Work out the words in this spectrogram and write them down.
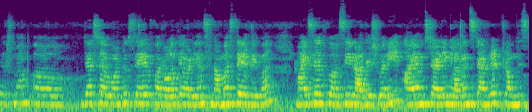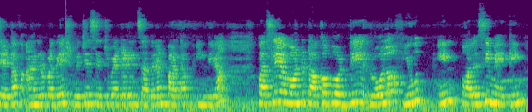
Yes, ma'am. Uh, just I want to say for all the audience, Namaste everyone. Myself, uh, C. I am studying 11th standard from the state of Andhra Pradesh, which is situated in southern part of India. Firstly, I want to talk about the role of youth in policy making.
